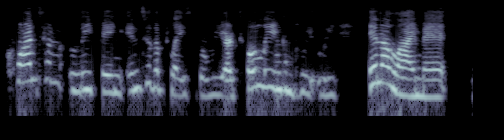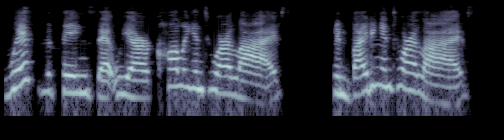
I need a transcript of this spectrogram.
quantum leaping into the place where we are totally and completely in alignment with the things that we are calling into our lives, inviting into our lives,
